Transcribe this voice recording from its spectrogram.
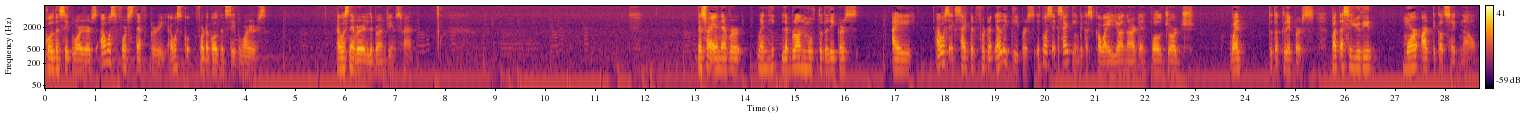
Golden State Warriors, I was for Steph Curry. I was for the Golden State Warriors. I was never a LeBron James fan. that's why I never when he, LeBron moved to the Lakers, I I was excited for the LA Clippers. It was exciting because Kawhi Leonard and Paul George went to the Clippers. But as you read more articles right now,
